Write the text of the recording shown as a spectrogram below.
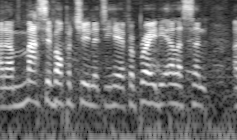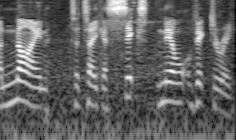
and a massive opportunity here for Brady Ellison, a nine to take a 6 0 victory.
